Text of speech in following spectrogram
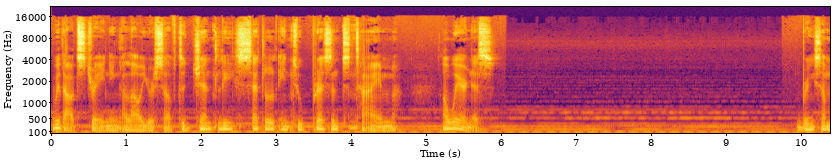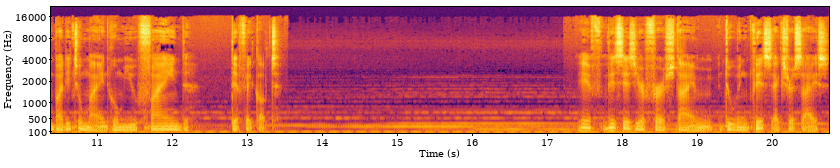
Without straining, allow yourself to gently settle into present time awareness. Bring somebody to mind whom you find difficult. If this is your first time doing this exercise,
